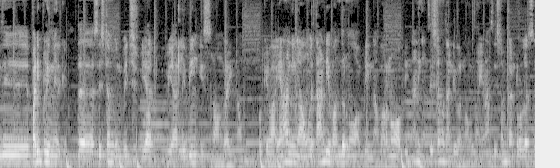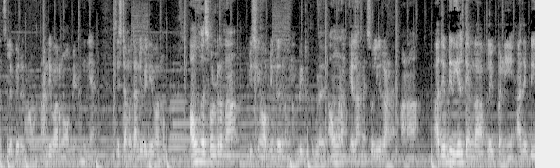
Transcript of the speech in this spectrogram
இது படிப்புலையுமே இருக்கு. The system in which we are we are living is wrong right நாம் ஓகேவா ஏன்னா நீங்கள் அவங்கள தாண்டி வந்துடணும் அப்படின்னா வரணும் அப்படின்னா நீங்கள் அந்த சிஸ்டமை தாண்டி வரணும். அவ்வளோதான் ஏன்னா சிஸ்டம் கண்ட்ரோலர்ஸ்னு சில பேர் இருக்காங்க அவங்க தாண்டி வரணும் அப்படின்னா நீங்கள் சிஸ்டமை தாண்டி வெளியே வரணும். அவங்க சொல்கிறதான் விஷயம் அப்படின்றத நம்ம நம்பிட்டு இருக்கக்கூடாது அவங்க நமக்கு எல்லாமே சொல்லிடுறாங்க. ஆனால் அது எப்படி ரியல் டைமில் அப்ளை பண்ணி அது எப்படி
